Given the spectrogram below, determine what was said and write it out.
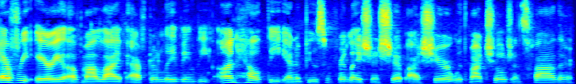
every area of my life after leaving the unhealthy and abusive relationship I shared with my children's father.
